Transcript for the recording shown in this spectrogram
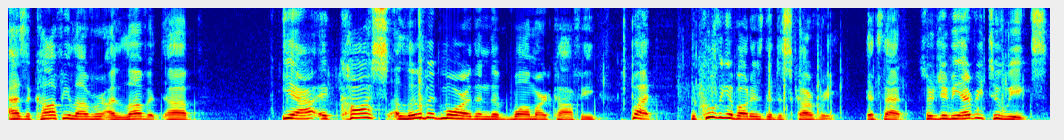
as a coffee lover, I love it. Uh, yeah, it costs a little bit more than the Walmart coffee, but the cool thing about it is the discovery. It's that, so Jimmy, every two weeks,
